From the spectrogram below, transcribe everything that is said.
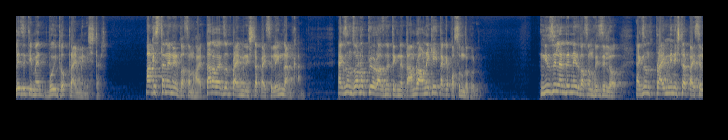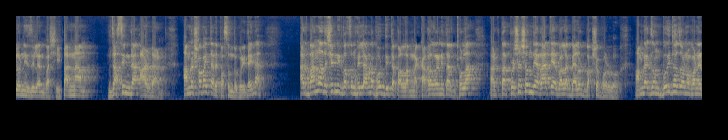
লেজিটিমেট বৈধ প্রাইম মিনিস্টার পাকিস্তানে নির্বাচন হয়, তারাও একজন প্রাইম মিনিস্টার পাইছিল, ইমরান খান। একজন জনপ্রিয় রাজনৈতিক নেতা, আমরা অনেকেই তাকে পছন্দ করি। নিউজিল্যান্ডের নির্বাচন হয়েছিল একজন প্রাইম মিনিস্টার পাইছিল নিউজিল্যান্ডবাসী তার নাম জাসিন্ডা আর্ডার্ন আমরা সবাই তারে পছন্দ করি, তাই না? আর বাংলাদেশের নির্বাচন হইলে আমরা ভোট দিতে পারলাম না। কাটাল রানী তার ঠোলা আর তার প্রশাসন দিয়ে রাতে আর বেলা ব্যালট বাক্স ভরলো। আমরা একজন বৈধ জনগণের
